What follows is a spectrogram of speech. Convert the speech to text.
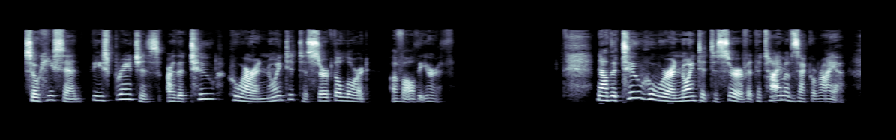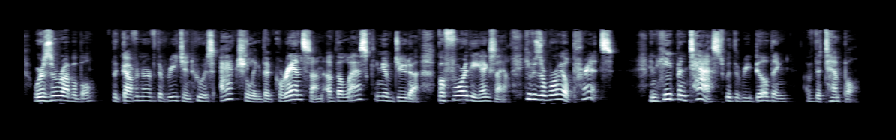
So he said, These branches are the two who are anointed to serve the Lord of all the earth. Now, the two who were anointed to serve at the time of Zechariah were Zerubbabel, the governor of the region, who was actually the grandson of the last king of Judah before the exile. He was a royal prince, and he'd been tasked with the rebuilding of the temple.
